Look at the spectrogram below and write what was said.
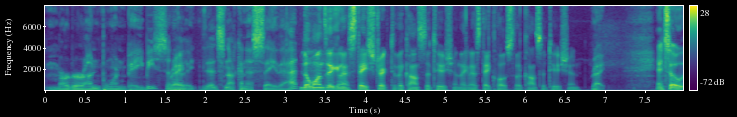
murder unborn babies. Right. Uh, it's not going to say that. The ones that are going to stay strict to the Constitution. They're going to stay close to the Constitution. Right. And so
